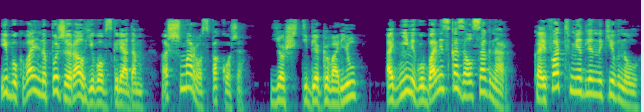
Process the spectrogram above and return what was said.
и буквально пожирал его взглядом. Аж мороз по коже. «Я ж тебе говорил!» Одними губами сказал Сагнар. Кайфат медленно кивнул.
